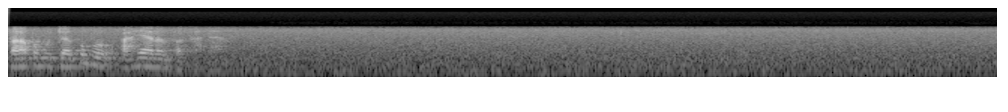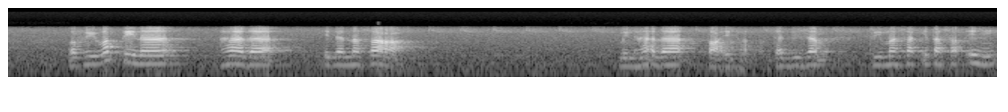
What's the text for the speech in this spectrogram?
para pemuja kubur ahyanan bakal. وفي وقتنا هذا إذا النصارى min hada ta'ifah dan di, zam, di masa kita saat ini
